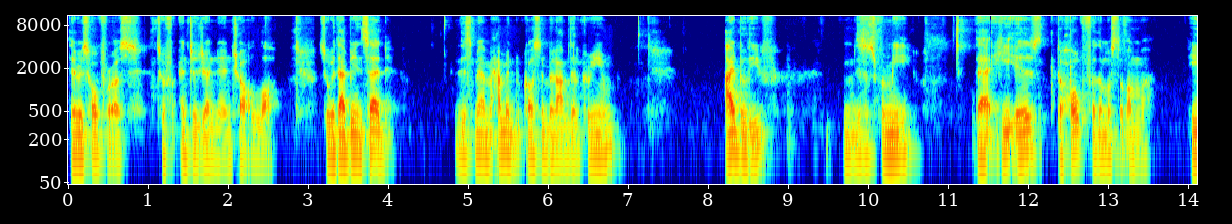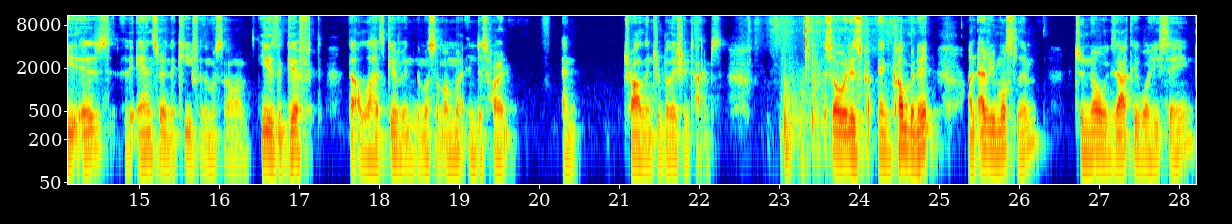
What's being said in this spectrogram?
there is hope for us to enter Jannah, inshallah. So with that being said, this man Muhammad Qasim bin Abdul Karim I believe, this is for me, that he is the hope for the Muslim Ummah. He is the answer and the key for the Muslim Ummah. He is the gift that Allah has given the Muslim Ummah in this hard and trial and tribulation times. So it is incumbent on every Muslim to know exactly what he's saying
